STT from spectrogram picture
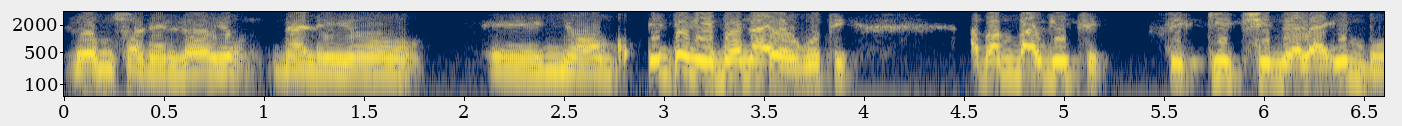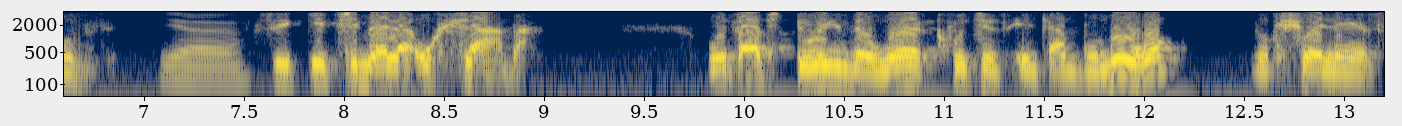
lo mshwane loyo naleyo eh, nyongo into engiyibonayo ukuthi abantu bakithi sigijimela imbuzi Yeah. sigijimela ukuhlaba without doing the work which is inhlambuluko nokushweleza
